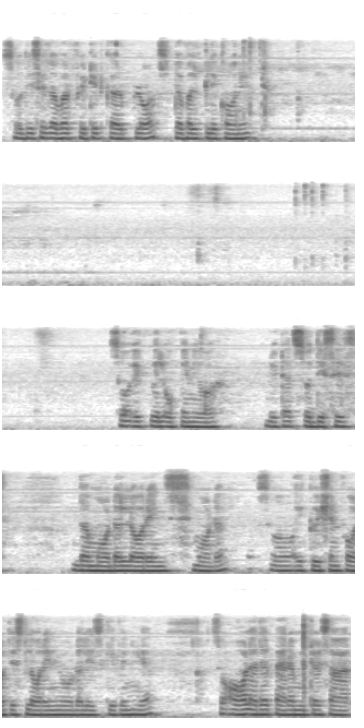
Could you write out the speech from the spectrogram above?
So this is our fitted curve plots. Double click on it so it will open your data. So this is the model Lorentz model. So equation for this Lorentz model is given here. So all other parameters are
